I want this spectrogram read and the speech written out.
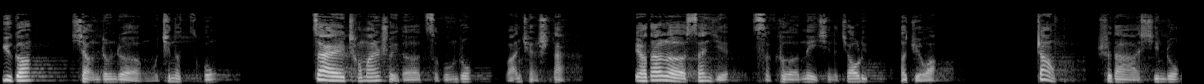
浴缸象征着母亲的子宫，在盛满水的子宫中完全失态，表达了三姐此刻内心的焦虑和绝望。丈夫是她心中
